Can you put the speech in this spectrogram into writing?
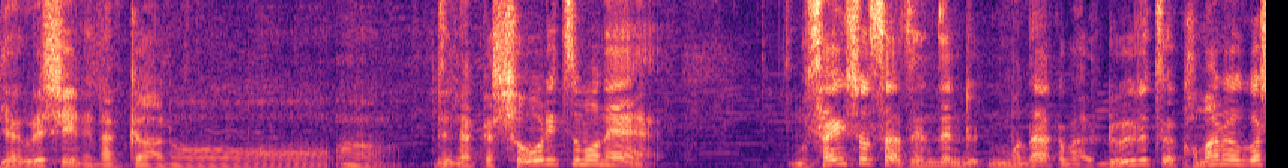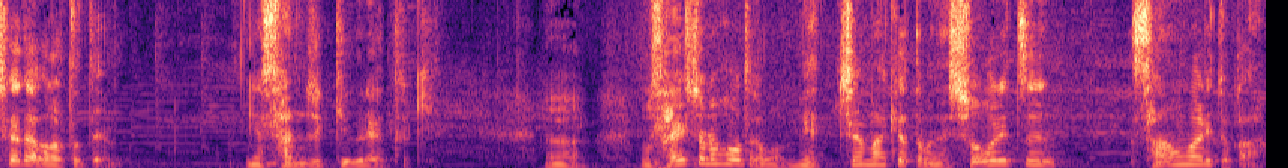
いや嬉しいねなんかあのーうんでなんか勝率もねもう最初さ全然もうなんかまあルールっていうか駒の動かし方は分かっとったよいや30球ぐらいやった時うん。もう最初の方とかもめっちゃ負けよったもんね。勝率3割とか。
